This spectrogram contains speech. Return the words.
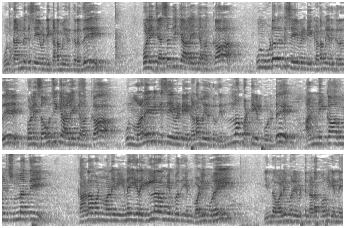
உன் கண்ணுக்கு செய்ய வேண்டிய கடமை இருக்கிறது ஒலி ஜசதிக்கு அலைக்க ஹக்கா. உன் உடலுக்கு செய்ய வேண்டிய கடமை இருக்கிறது ஒலி சௌஜிக்கு அலைக்க ஹக்கா. உன் மனைவிக்கு செய்ய வேண்டிய கடமை இருக்கிறது. எல்லாம் பட்டியல் போட்டுட்டு அன்னிக்காகுமின் சுண்ணத்தி கணவன் மனைவி இணைகிற இல்லறம் என்பது என் வழிமுறை. இந்த வழிமுறை விட்டு நடப்பவர்கள் என்னை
